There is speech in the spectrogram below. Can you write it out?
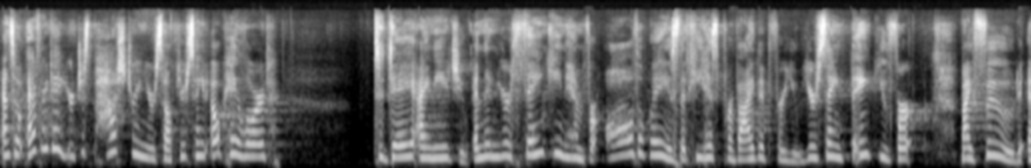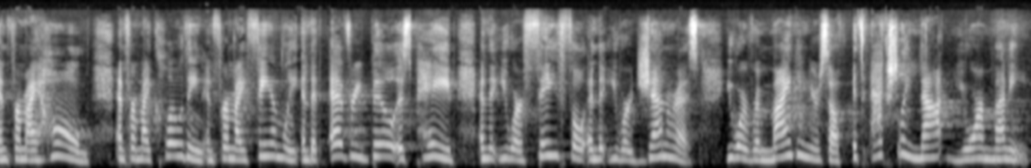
And so every day you're just posturing yourself. You're saying, okay, Lord, Today, I need you. And then you're thanking him for all the ways that he has provided for you. You're saying, Thank you for my food and for my home and for my clothing and for my family, and that every bill is paid and that you are faithful and that you are generous. You are reminding yourself it's actually not your money,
